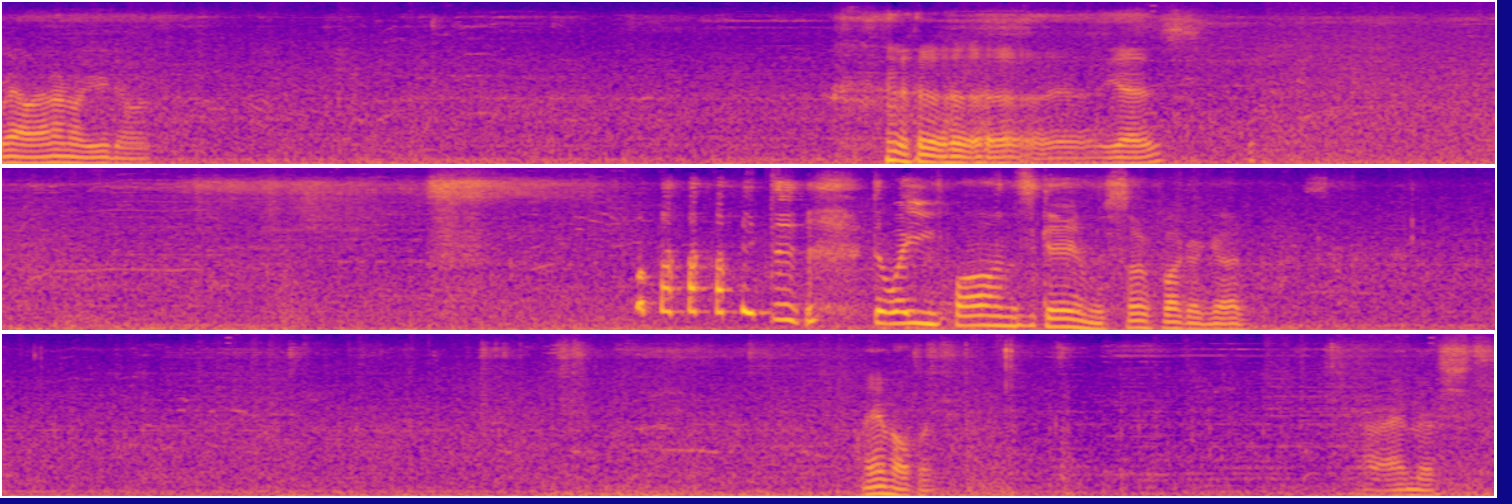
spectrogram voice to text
Rail. I don't know what you're doing. yes. the, way you fall in this game is so fucking good. I am helping. Alright, I missed.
